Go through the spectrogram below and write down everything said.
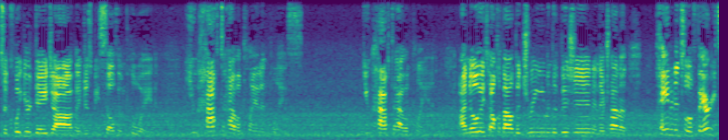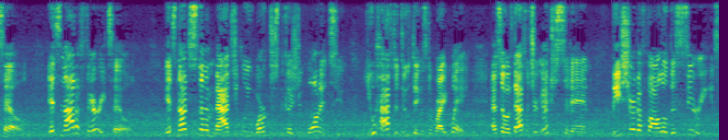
to quit your day job and just be self employed. You have to have a plan in place. You have to have a plan. I know they talk about the dream and the vision and they're trying to paint it into a fairy tale. It's not a fairy tale. It's not just going to magically work just because you want it to. You have to do things the right way. And so, if that's what you're interested in, be sure to follow this series.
